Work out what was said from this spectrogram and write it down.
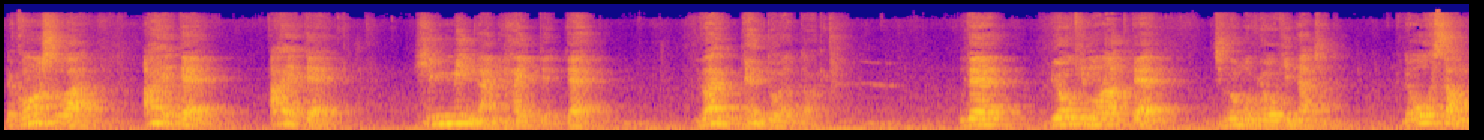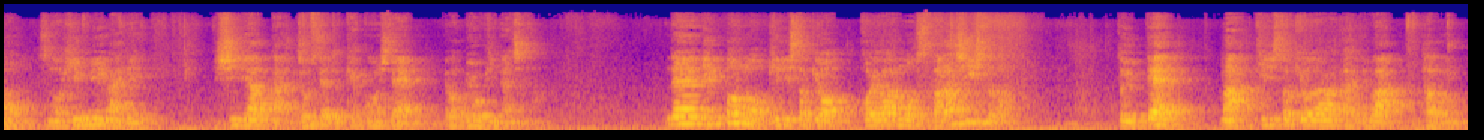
でこの人はあえてあえて貧民街に入っていっていわゆる伝道をやったわけ。で病気もらって自分も病気になっちゃった。で奥さんもその貧民街で知り合った女性と結婚してやっぱ病気になっちゃった。で日本のキリスト教これはもう素晴らしい人だと言ってまあキリスト教団あたりでは多分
